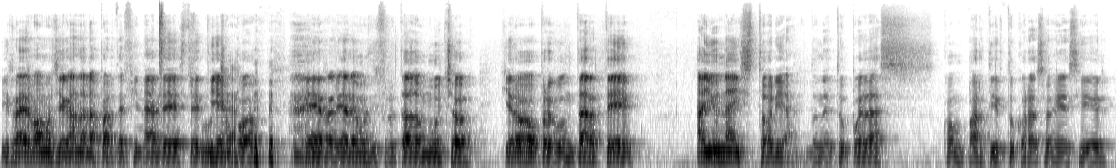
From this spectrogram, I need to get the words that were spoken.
Israel, vamos llegando a la parte final de este tiempo. en realidad lo hemos disfrutado mucho. Quiero preguntarte, ¿hay una historia donde tú puedas compartir tu corazón y decir,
